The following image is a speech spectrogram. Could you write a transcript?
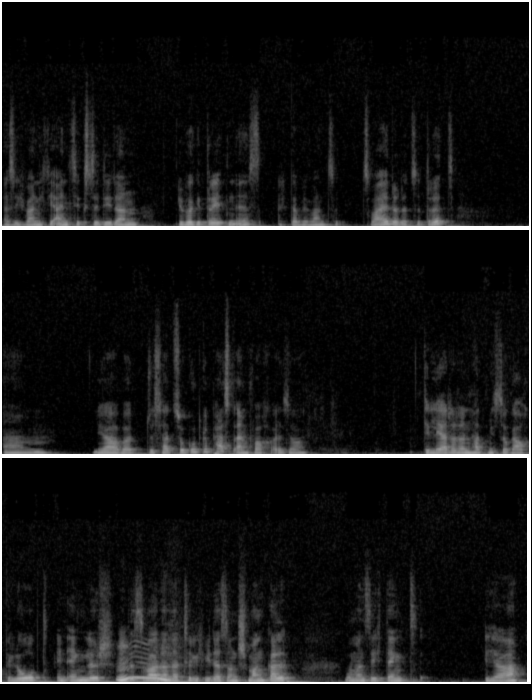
Also ich war nicht die Einzige, die dann übergetreten ist. Ich glaube, wir waren zu zweit oder zu dritt. Ähm, ja, aber das hat so gut gepasst einfach. Also die Lehrerin hat mich sogar auch gelobt in Englisch. Mm. Das war dann natürlich wieder so ein Schmankerl, wo man sich denkt, ja,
